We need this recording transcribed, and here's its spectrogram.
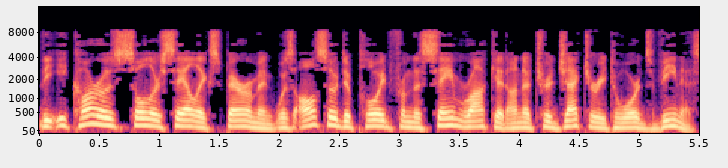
The IKAROS solar sail experiment was also deployed from the same rocket on a trajectory towards Venus.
